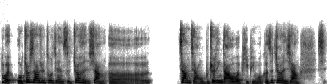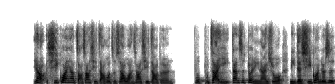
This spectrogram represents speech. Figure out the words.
对我就是要去做这件事，就很像，呃，这样讲我不确定大家会不会批评我，可是就很像要习惯要早上洗澡或者是要晚上洗澡的人。不不在意，但是对你来说，你的习惯就是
